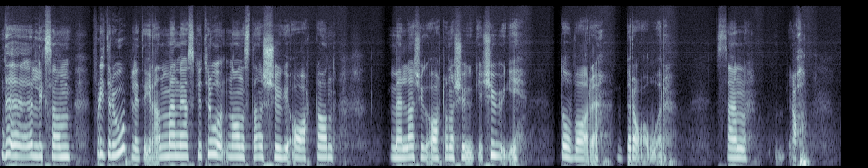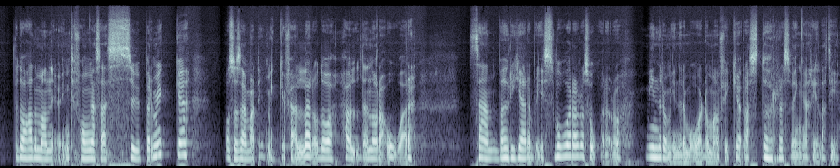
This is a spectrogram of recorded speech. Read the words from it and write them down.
det liksom flyter ihop lite grann. Men jag skulle tro någonstans 2018, mellan 2018 och 2020, då var det bra år. Sen, ja, för då hade man ju inte fångat så här supermycket. Och så sen var det mycket fällor och då höll det några år. Sen började det bli svårare och svårare och mindre och mindre mål Och man fick göra större svängar hela tiden.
